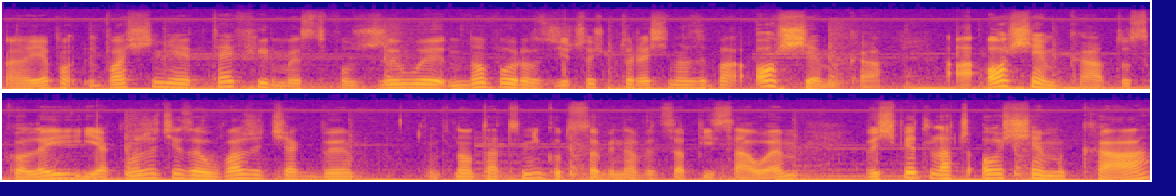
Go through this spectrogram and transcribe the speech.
E, Japo- właśnie te firmy stworzyły nową rozdzielczość, która się nazywa 8K. A 8K to z kolei, jak możecie zauważyć, jakby w notatniku to sobie nawet zapisałem, wyświetlacz 8K,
